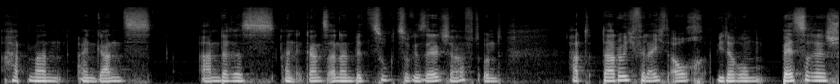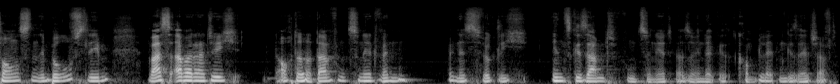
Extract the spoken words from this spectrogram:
hat man ein ganz anderes, einen ganz anderen Bezug zur Gesellschaft und hat dadurch vielleicht auch wiederum bessere Chancen im Berufsleben, was aber natürlich auch dann funktioniert, wenn, wenn es wirklich insgesamt funktioniert, also in der kompletten Gesellschaft.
